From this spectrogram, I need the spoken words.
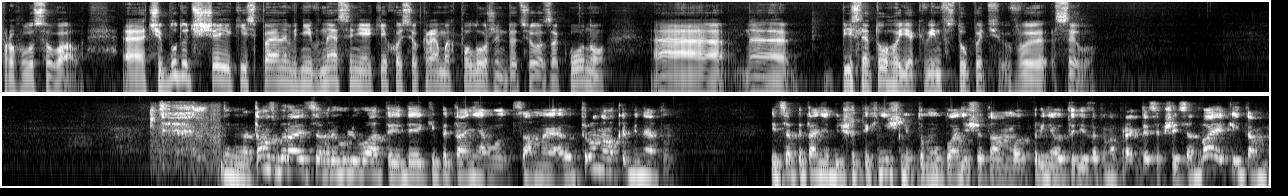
проголосувала. Е, Чи будуть ще якісь певні внесення якихось окремих положень до цього закону е, е, після того, як він вступить в силу? Там збираються врегулювати деякі питання, от саме електронного кабінету. І це питання більше технічні, в тому плані, що там от прийняли тоді законопроект 1062, який там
